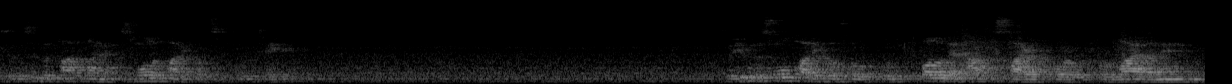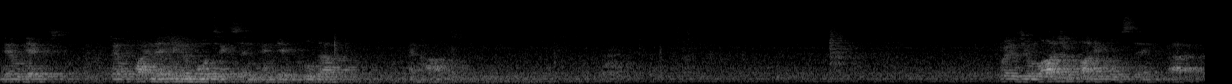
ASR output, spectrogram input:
So this is the path line that the smaller particles would take. So even the small particles will, will follow that outer spiral for, for a while and then they'll get, they'll find their inner vortex and, and get pulled out and out. Whereas your larger particles then, uh,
